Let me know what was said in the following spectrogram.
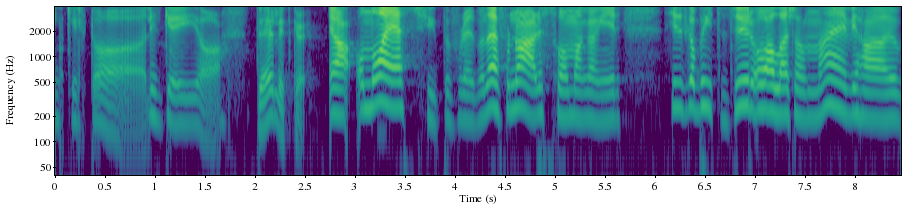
enkelt og litt gøy og Det er litt gøy. Ja, og nå er jeg superfornøyd med det, for nå er det så mange ganger Si du skal på hyttetur, og alle er sånn Nei, vi har jo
